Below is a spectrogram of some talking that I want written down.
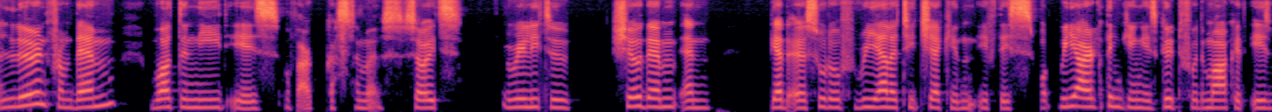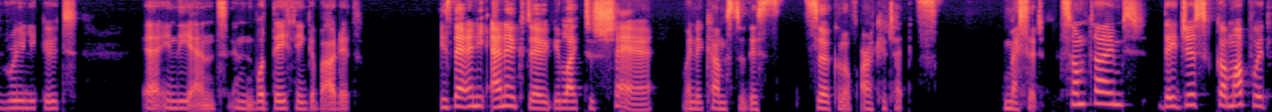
learn from them what the need is of our customers. So it's really to show them and get a sort of reality check in if this what we are thinking is good for the market is really good uh, in the end and what they think about it. Is there any anecdote you'd like to share when it comes to this circle of architects method? Sometimes they just come up with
